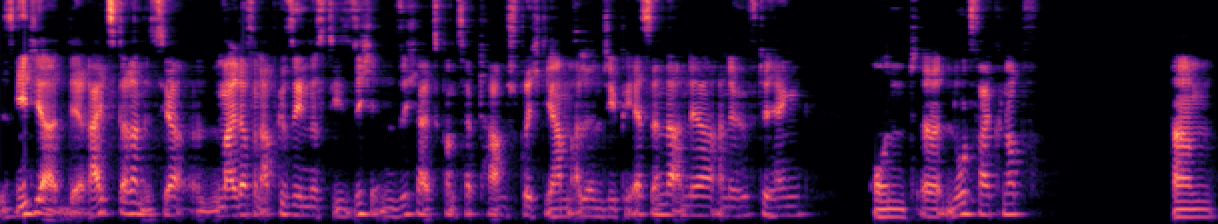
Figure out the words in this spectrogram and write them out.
es geht ja, der Reiz daran ist ja, mal davon abgesehen, dass die sich ein Sicherheitskonzept haben, sprich, die haben alle einen GPS-Sender an der, an der Hüfte hängen und äh, Notfallknopf. Ähm,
